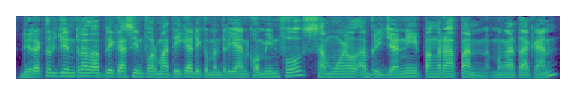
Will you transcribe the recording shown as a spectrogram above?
Direktur Jenderal Aplikasi Informatika di Kementerian Kominfo, Samuel Abrijani Pangerapan, mengatakan,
